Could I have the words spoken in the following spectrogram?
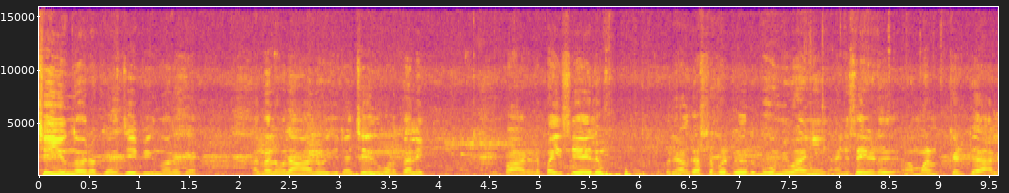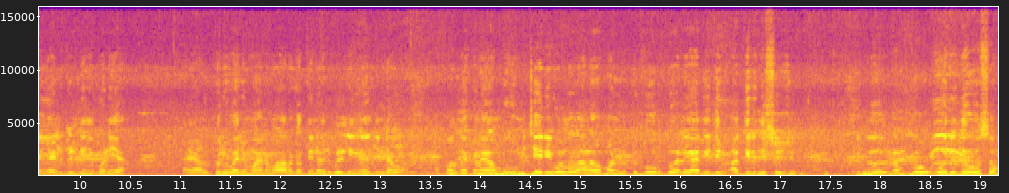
ചെയ്യുന്നവരൊക്കെ ചെയ്യിപ്പിക്കുന്നവരൊക്കെ അത് നല്ലപോലെ ആലോചിച്ചിട്ട് ചെയ്ത് കൊടുത്താലേ. ഇപ്പോൾ ആരുടെ പൈസ ആയാലും ഒരാൾ കഷ്ടപ്പെട്ട് ഒരു ഭൂമി വാങ്ങി അതിന്റെ സൈഡ് മൺ കെട്ടുക അല്ലെങ്കിൽ അതിൽ ബിൽഡിങ് പണിയുക അയാൾക്കൊരു വരുമാന മാർഗത്തിന് ഒരു ബിൽഡിങ് വെച്ചിട്ടുണ്ടാവുക അപ്പോൾ അത് നിൽക്കണേ ആ ഭൂമി ചെരിവുള്ളതാണ് അത് മണ്ണിട്ട് കൂർത്തു അല്ലെങ്കിൽ അതിരി അതിരി നിശ്ചയിച്ചു ഇത് നമുക്ക് ഒരു ദിവസം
